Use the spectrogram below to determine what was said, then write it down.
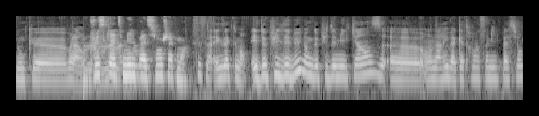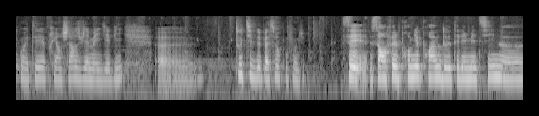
Donc euh, voilà. on- Plus on a 4000 maintenant- patients chaque mois. C'est ça, exactement. Et depuis le début, donc depuis 2015, euh, on arrive à 85 000 patients qui ont été pris en charge via MyDiaby, euh, tout type de patients confondus. C'est, Ça en fait le premier programme de télémédecine. euh,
